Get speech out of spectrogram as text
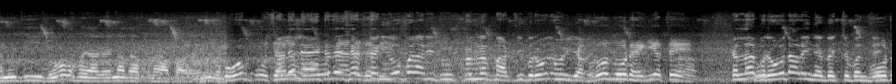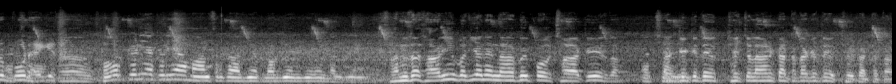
ਹਮੀਦੀ ਵਿਰੋਧ ਹੋਇਆ ਗਿਆ ਇਹਨਾਂ ਦਾ ਆਪਣਾ ਆਪ ਵਾਲੇ ਉਹ ਚੱਲ ਲਾਈਟ ਦੇ ਸਿਰ ਤੇ ਨਹੀਂ ਉਹ ਭਲਾ ਦੀ ਦੂਸਰੇ ਨੂੰ ਮਰਜ਼ੀ ਵਿਰੋਧ ਹੋਈ ਜਾਵੇ। ਰੋਜ਼ ਵੋਟ ਹੈਗੀ ਉੱਥੇ। ਕੱਲਾ ਵਿਰੋਧ ਵਾਲੇ ਨੇ ਵਿੱਚ ਬੰਦੇ। ਵੋਟ ਵੋਟ ਹੈਗੀ। ਹਾਂ। ਹੋਰ ਕਿਹੜੀਆਂ ਕਿਹੜੀਆਂ ਮਾਨ ਸਰਕਾਰ ਦੀਆਂ ਉਪਲਬਧੀਆਂ ਜਿਹੜੀਆਂ ਲੱਗਦੀਆਂ ਨੇ? ਸਾਨੂੰ ਤਾਂ ਸਾਰੀਆਂ ਵਧੀਆ ਨੇ ਨਾ ਕੋਈ ਪੁਲਿਸ ਵਾਲਾ ਘੇਰਦਾ ਅੱਛਾ ਅੱਗੇ ਕਿਤੇ ਉੱਥੇ ਚਲਾਨ ਕੱਟਦਾ ਕਿਤੇ ਉੱਥੇ ਕੱਟਦਾ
